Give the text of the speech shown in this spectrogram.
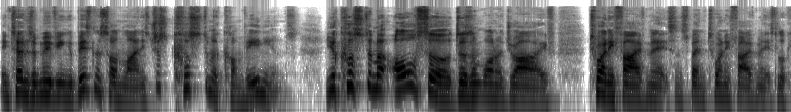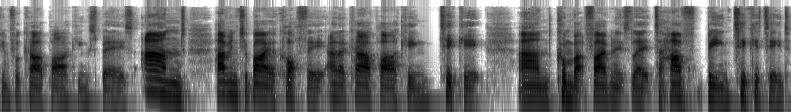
in terms of moving your business online, is just customer convenience. Your customer also doesn't want to drive 25 minutes and spend 25 minutes looking for car parking space and having to buy a coffee and a car parking ticket and come back five minutes late to have been ticketed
